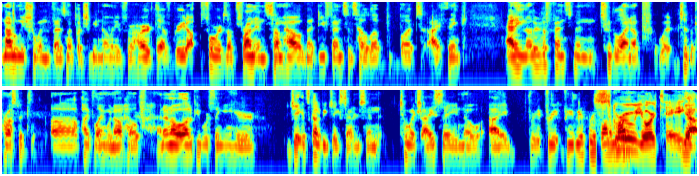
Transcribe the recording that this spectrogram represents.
not only should win the Vezina, but should be nominated for Hart. They have great up- forwards up front, and somehow that defense has held up. But I think adding another defenseman to the lineup, to the prospect uh, pipeline, would not help. And I know a lot of people are thinking here, Jake, it's got to be Jake Sanderson. To which I say no. I pre- pre- previously. Screw your take. Yeah,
